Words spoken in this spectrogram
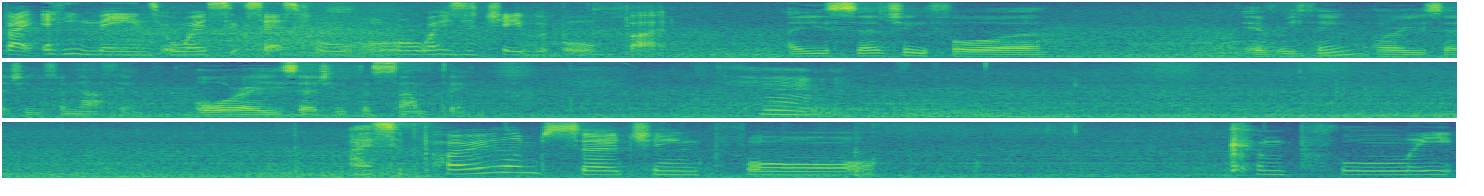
by any means always successful or always achievable, but Are you searching for everything, or are you searching for nothing, or are you searching for something? I suppose I'm searching for complete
